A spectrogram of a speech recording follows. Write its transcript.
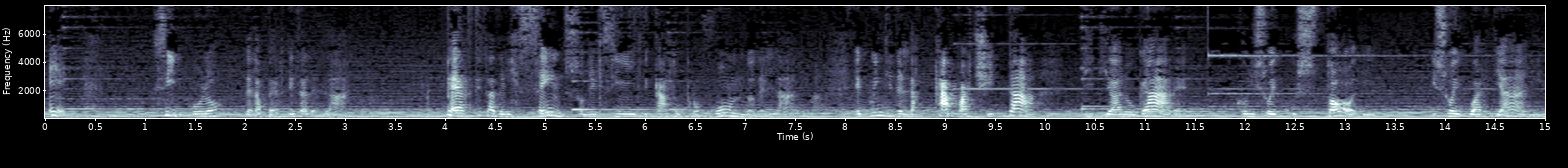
è simbolo della perdita dell'anima, perdita del senso, del significato profondo dell'anima e quindi della capacità di dialogare con i suoi custodi, i suoi guardiani,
